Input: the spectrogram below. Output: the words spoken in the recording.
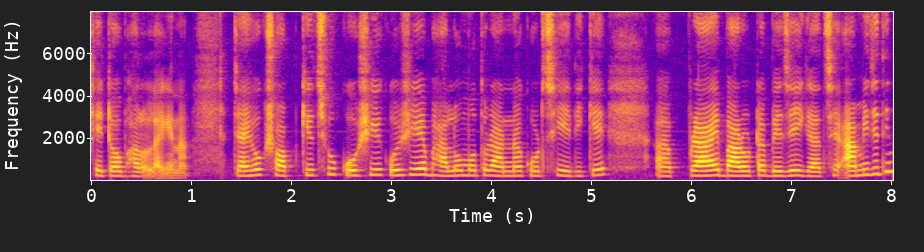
সেটাও ভালো লাগে না। যাই হোক সব কিছু কষিয়ে কষিয়ে ভালো মতো রান্না করছি। এদিকে প্রায় বারোটা বেজেই গেছে। আমি যেদিন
